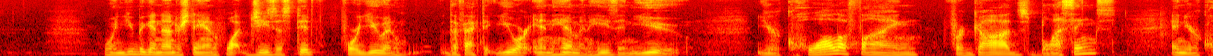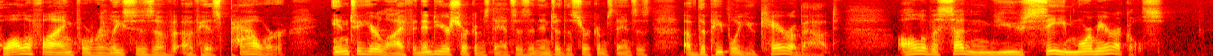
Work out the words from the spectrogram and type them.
when you begin to understand what Jesus did for you and the fact that you are in Him and He's in you, you're qualifying for God's blessings and you're qualifying for releases of, of His power into your life and into your circumstances and into the circumstances of the people you care about, all of a sudden you see more miracles.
